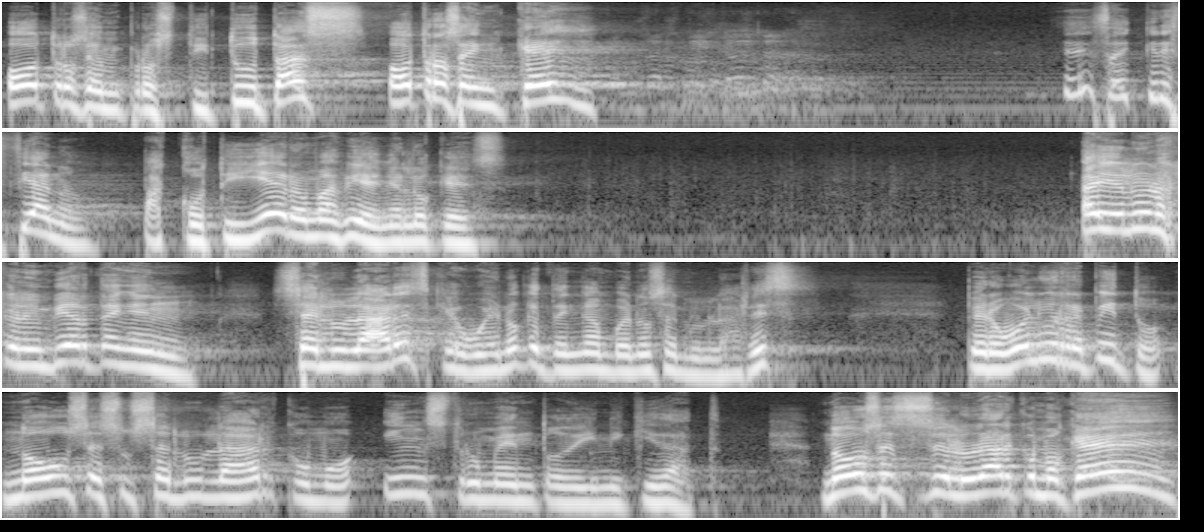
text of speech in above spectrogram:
otros en prostitutas, otros en qué? soy cristiano, pacotillero más bien es lo que es. Hay algunos que lo invierten en celulares, qué bueno que tengan buenos celulares. Pero vuelvo y repito, no use su celular como instrumento de iniquidad. No use su celular como qué?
